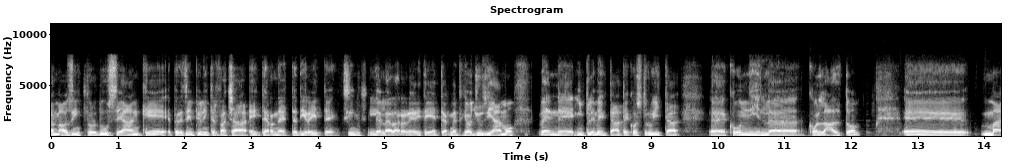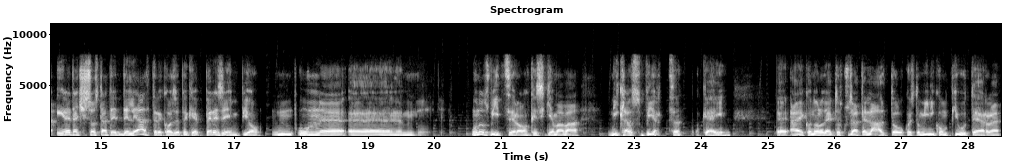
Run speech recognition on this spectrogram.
al mouse introdusse anche per esempio l'interfaccia Ethernet di rete, la, rete Ethernet che oggi usiamo venne implementata e costruita eh, con, il, con, l'alto, eh, ma in realtà ci sono state delle altre cose perché per esempio un, eh, uno svizzero che si chiamava Niklaus Wirth, ok? Eh, ah, ecco, non l'ho detto, scusate, l'alto, questo mini computer,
